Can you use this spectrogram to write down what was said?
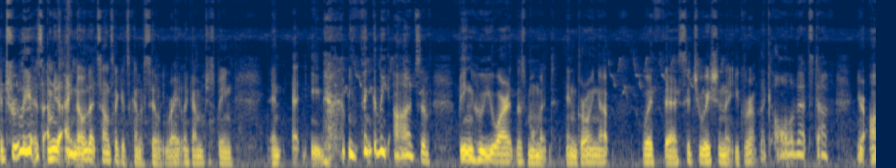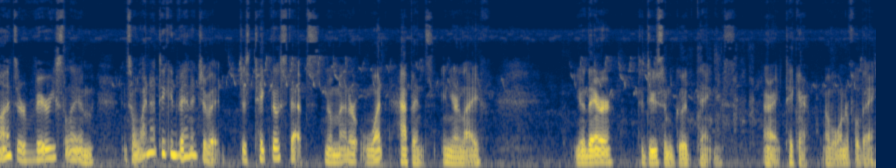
It truly is. I mean, I know that sounds like it's kind of silly, right? Like I'm just being, and I mean, think of the odds of being who you are at this moment and growing up with the situation that you grew up, like all of that stuff. Your odds are very slim. And so why not take advantage of it? Just take those steps no matter what happens in your life you're there to do some good things. All right, take care. Have a wonderful day.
